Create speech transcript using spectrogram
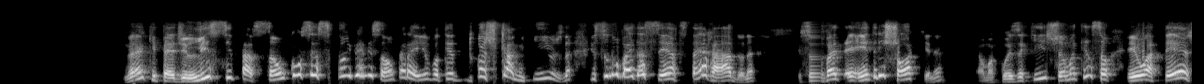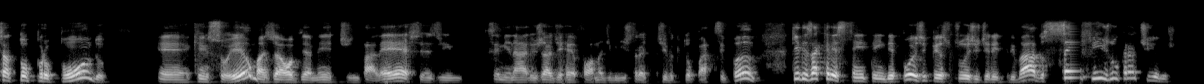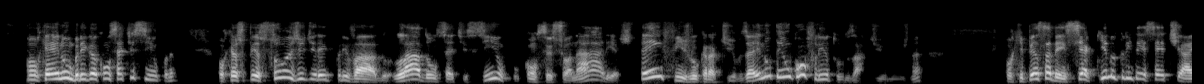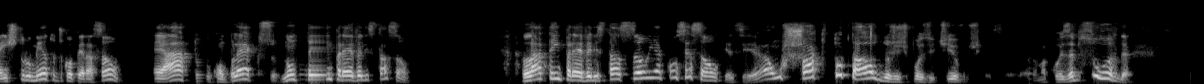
né, que pede licitação, concessão e permissão. Peraí, eu vou ter dois caminhos, né? Isso não vai dar certo, está errado, né? Isso vai, é, entra em choque, né? É uma coisa que chama atenção. Eu até já estou propondo, é, quem sou eu, mas já, obviamente, em palestras, em seminários já de reforma administrativa que estou participando, que eles acrescentem, depois de pessoas de direito privado, sem fins lucrativos. Porque aí não briga com 75, né? Porque as pessoas de direito privado lá do 175, concessionárias, têm fins lucrativos. Aí não tem um conflito dos artigos. Né? Porque pensa bem, se aqui no 37A é instrumento de cooperação, é ato complexo, não tem prévia licitação. Lá tem prévia licitação e a concessão. Quer dizer, é um choque total dos dispositivos. Dizer, é uma coisa absurda.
